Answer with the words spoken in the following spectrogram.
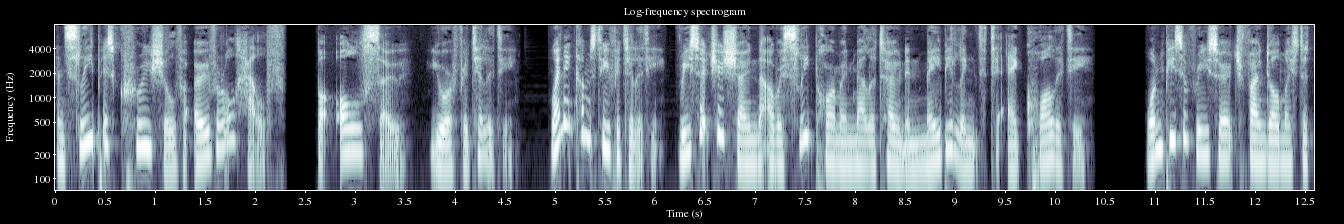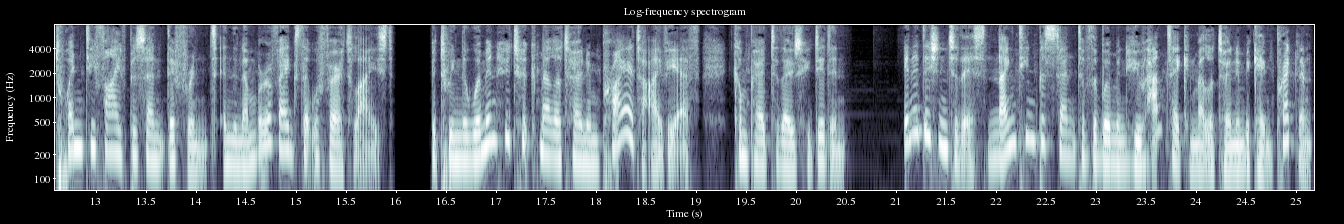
and sleep is crucial for overall health, but also your fertility. When it comes to fertility, research has shown that our sleep hormone melatonin may be linked to egg quality. One piece of research found almost a 25% difference in the number of eggs that were fertilized between the women who took melatonin prior to IVF compared to those who didn't. In addition to this, 19% of the women who had taken melatonin became pregnant,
